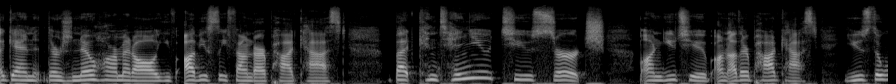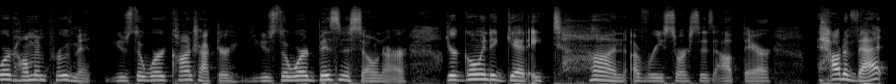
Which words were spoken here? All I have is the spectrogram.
again, there's no harm at all. You've obviously found our podcast, but continue to search on YouTube, on other podcasts. Use the word home improvement, use the word contractor, use the word business owner. You're going to get a ton of resources out there. How to vet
